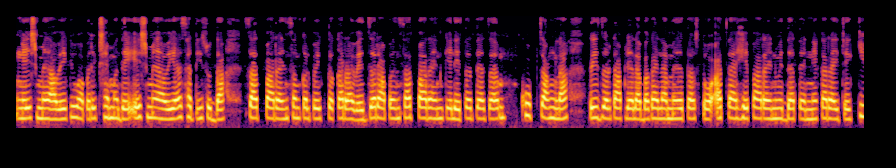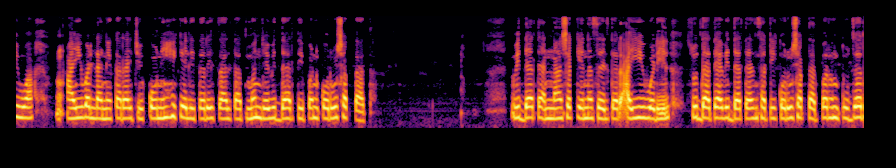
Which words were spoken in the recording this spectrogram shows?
यश मिळावे किंवा परीक्षेमध्ये यश मिळावे यासाठी सुद्धा सात पारायण संकल्पयुक्त करावे. जर आपण सात पारायण केले तर त्याचा खूप चांगला रिझल्ट आपल्याला बघायला मिळत असतो. आता हे पारायण विद्यार्थ्यांनी करायचे किंवा आईवडिलांनी करायचे करायची कोणीही केली तरी चालतात म्हणजे विद्यार्थी पण करू शकतात. विद्यार्थ्यांना शक्य नसेल तर आई वडील सुद्धा त्या विद्यार्थ्यांसाठी करू शकतात. परंतु जर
